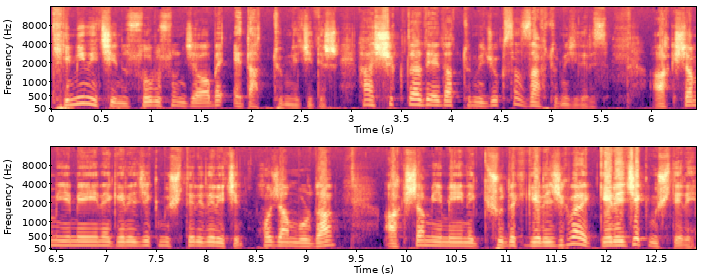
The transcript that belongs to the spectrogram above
Kimin için sorusunun cevabı edat tümlecidir. Ha şıklarda edat tümleci yoksa zaf tümleci deriz. Akşam yemeğine gelecek müşteriler için. Hocam burada akşam yemeğine şuradaki gelecek var ya gelecek müşteri.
